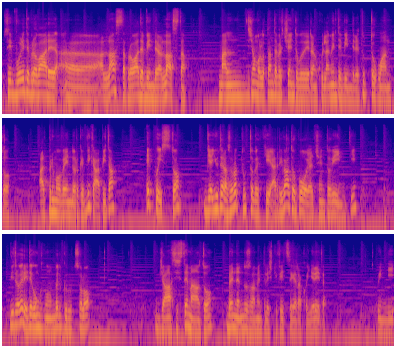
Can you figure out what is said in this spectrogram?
Se volete provare uh, all'asta, provate a vendere all'asta. Ma diciamo l'80% potete tranquillamente vendere tutto quanto al primo vendor che vi capita. E questo vi aiuterà soprattutto perché arrivato poi al 120 vi troverete comunque con un bel gruzzolo già sistemato vendendo solamente le schifezze che raccoglierete. Quindi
